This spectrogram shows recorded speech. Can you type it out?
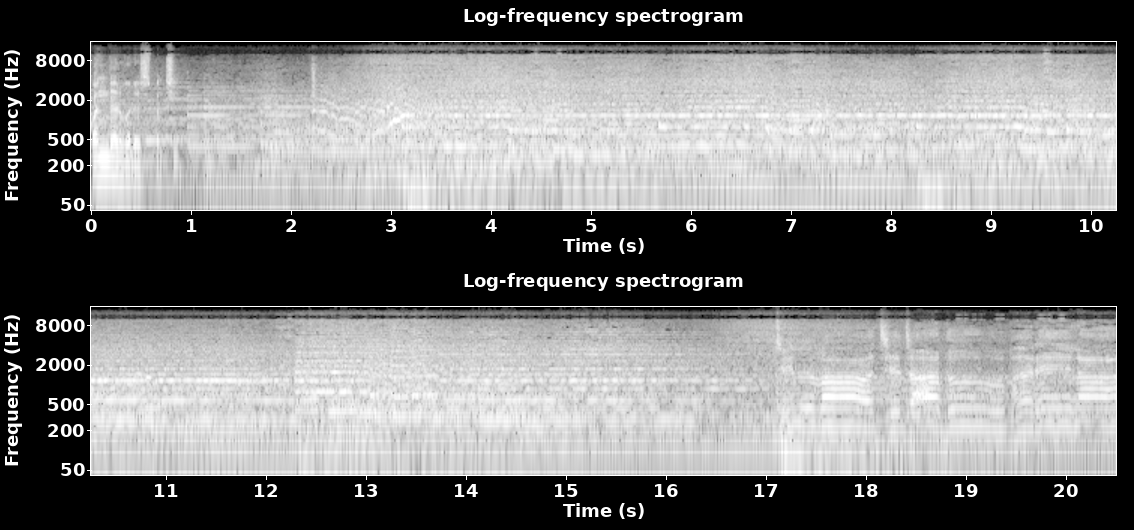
પંદર વર્ષ પછી. છે જાદુ ભરેલા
